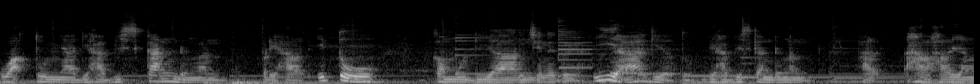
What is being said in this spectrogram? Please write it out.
waktunya dihabiskan dengan perihal itu kemudian bucin itu ya? iya gitu. Dihabiskan dengan hal hal-hal yang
